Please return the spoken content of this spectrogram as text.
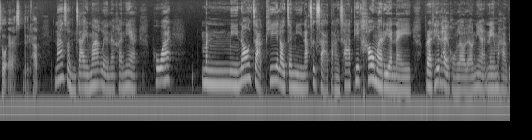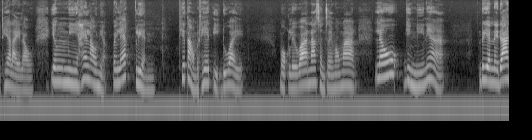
SOAS นะครับ น่าสนใจมากเลยนะคะเนี่ย เพราะว่ามันมีนอกจากที่เราจะมีนักศึกษาต่างชาติที่เข้ามาเรียนในประเทศไทยของเราแล้วเนี่ยในมหาวิทยาลัยเรา ยังมีให้เราเนี่ยไปแลกเปลี่ยนที่ต่างประเทศอีกด้วย บอกเลยว่าน่าสนใจมากๆ แล้วอย่างนี้เนี่ย เรียนในด้าน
